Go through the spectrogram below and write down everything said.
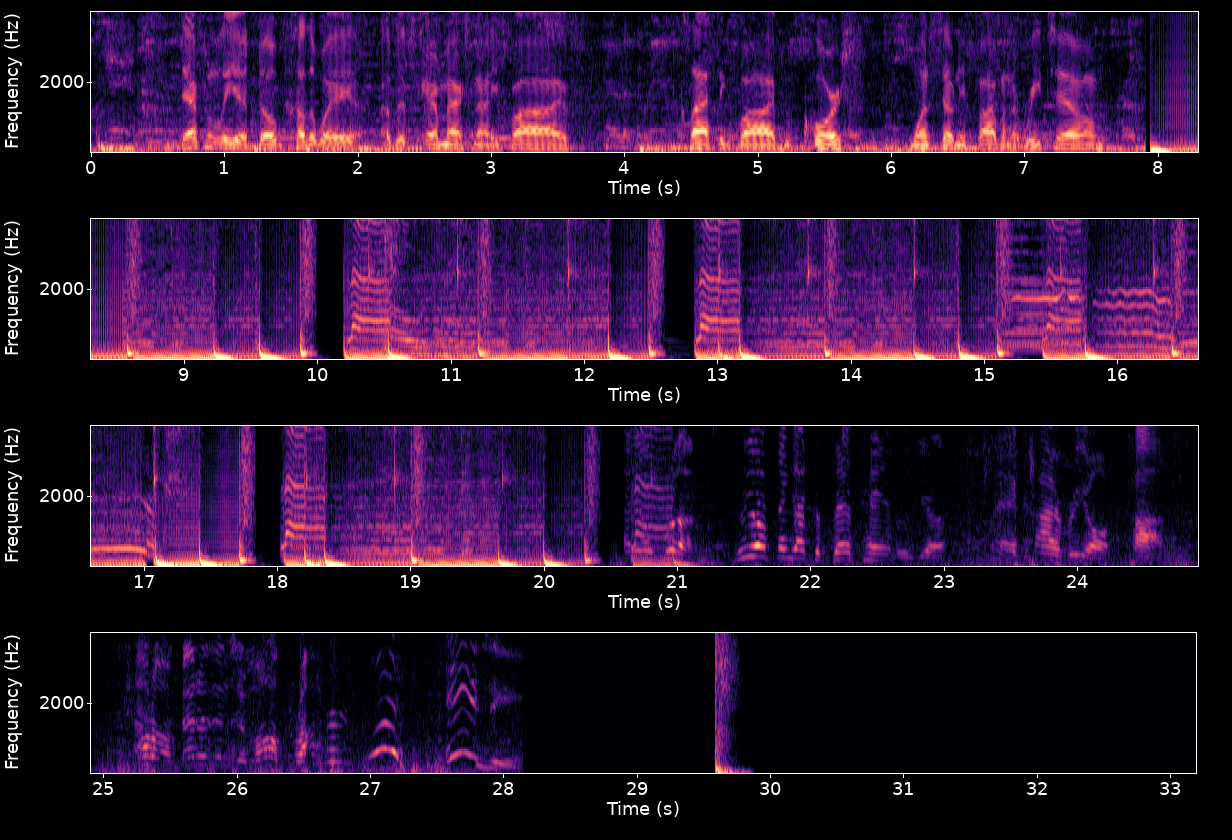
Definitely a dope colorway of this Air Max 95. Classic vibes, of course. 175 on the retail.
